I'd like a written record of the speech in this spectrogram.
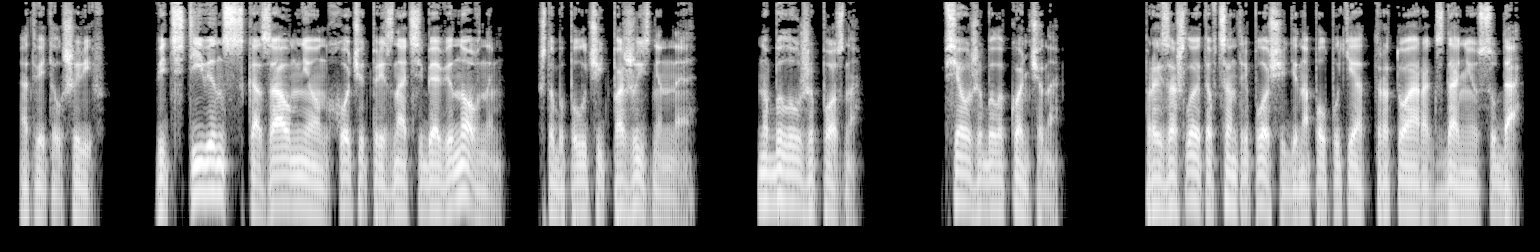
— ответил шериф. Ведь Стивенс сказал мне, он хочет признать себя виновным, чтобы получить пожизненное. Но было уже поздно. Все уже было кончено. Произошло это в центре площади, на полпути от тротуара к зданию суда,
